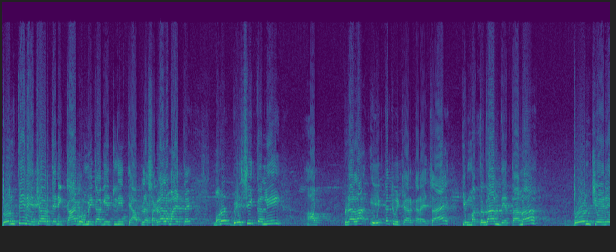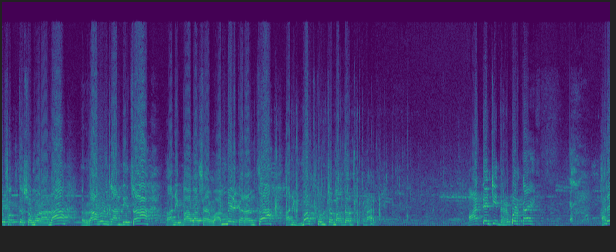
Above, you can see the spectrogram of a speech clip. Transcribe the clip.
दोन तीन ह्याच्यावर त्यांनी काय भूमिका घेतली ते आपल्या सगळ्याला माहीत आहे. म्हणून बेसिकली आप आपल्याला एकच विचार करायचा आहे की मतदान देताना दोन चेहरे फक्त समोर आणा राहुल गांधीचा आणि बाबासाहेब आंबेडकरांचा आणि मग तुमचं मतदान चुकणार आज त्यांची धडपड काय? अरे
